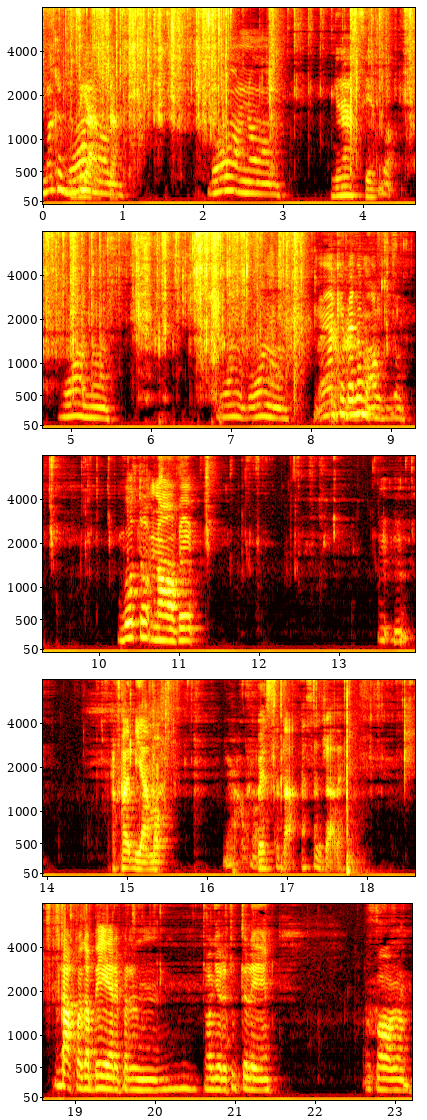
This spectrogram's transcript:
Ma che buono. sghiaccia. Buono. Grazie. Bu- buono. Buono, buono. È anche bello morbido. Voto 9. Mm-mm. Poi abbiamo questa da assaggiare. L'acqua da bere per mm, togliere tutte le, cose,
